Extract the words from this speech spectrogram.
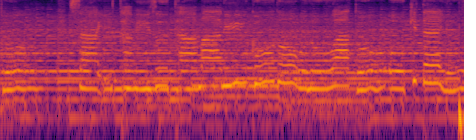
と咲いた水たまに鼓動の後起きてよ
